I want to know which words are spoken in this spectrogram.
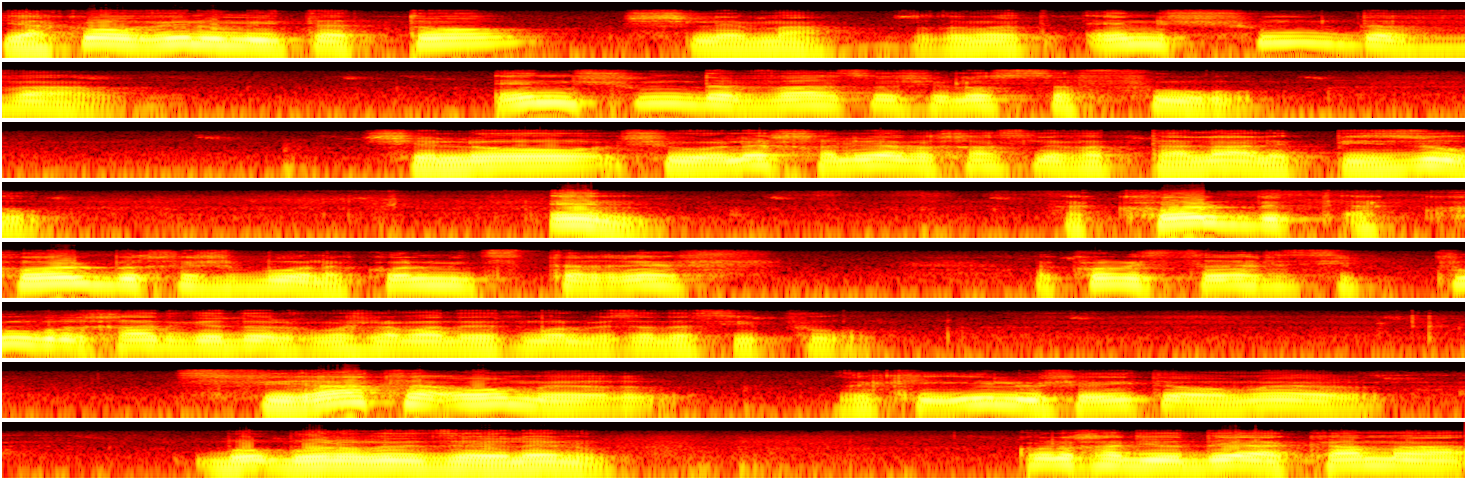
יעקב אבינו מיתתו שלמה, זאת אומרת אין שום דבר, אין שום דבר אצלו שלא ספור, שלא, שהוא הולך חלילה וחס לבטלה, לפיזור. אין. הכל, הכל בחשבון, הכל מצטרף, הכל מצטרף לסיפור אחד גדול, כמו שלמדנו אתמול בסוד הסיפור. ספירת העומר זה כאילו שהיית אומר, בוא, בוא נוריד את זה אלינו. כל אחד יודע כמה,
